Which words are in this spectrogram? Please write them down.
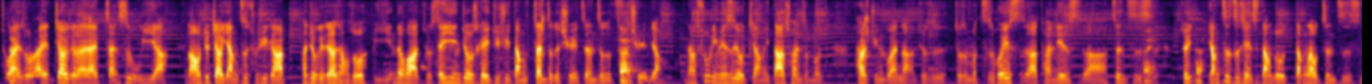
出来说，哎，叫一个来来展示武艺啊。然后就叫杨志出去跟他，他就跟他讲说，比赢的话，就谁赢就是可以继续当占这个缺，占这个职缺这样。那书里面是有讲一大串什么他的军官呐，就是就什么指挥使啊、团练使啊、政治使。所以杨志之前是当做当到政治使。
